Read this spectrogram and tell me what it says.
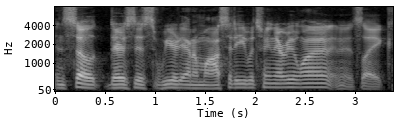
And so there's this weird animosity between everyone, and it's like,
